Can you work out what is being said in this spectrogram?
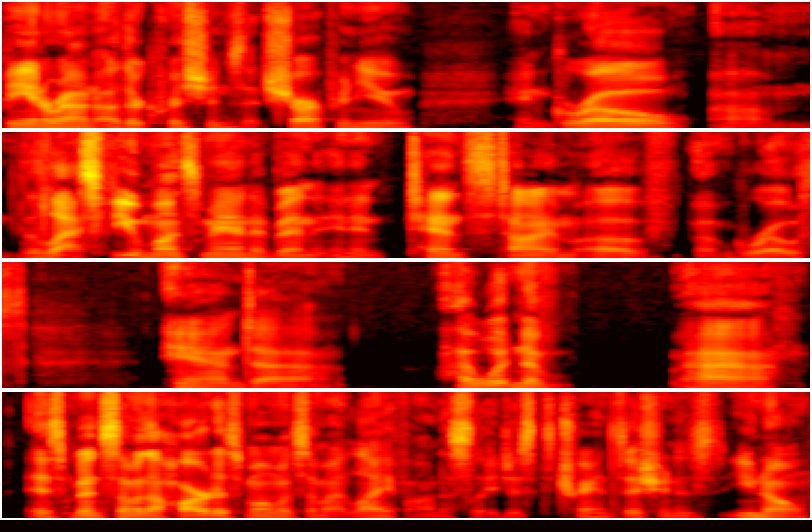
being around other christians that sharpen you and grow. Um, the last few months, man, have been an intense time of, of growth. And uh, I wouldn't have, uh, it's been some of the hardest moments of my life, honestly. Just the transition is, you know,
